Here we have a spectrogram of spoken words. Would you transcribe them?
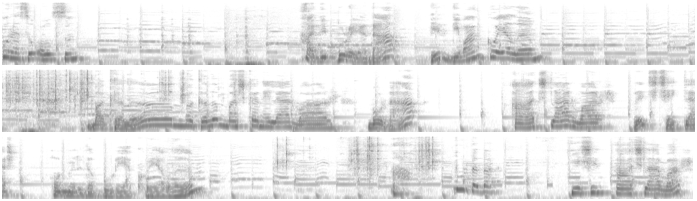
burası olsun. Hadi buraya da bir divan koyalım. Bakalım, bakalım başka neler var. Burada ağaçlar var ve çiçekler. Onları da buraya koyalım. Ah, Burada da yeşil ağaçlar var.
